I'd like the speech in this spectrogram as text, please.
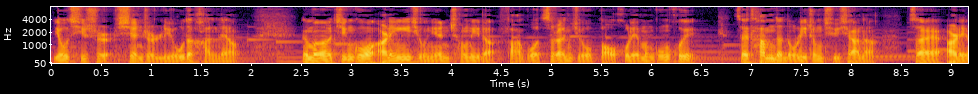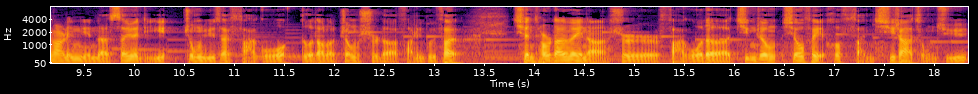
尤其是限制硫的含量。那么，经过二零一九年成立的法国自然酒保护联盟工会，在他们的努力争取下呢，在二零二零年的三月底，终于在法国得到了正式的法律规范。牵头单位呢是法国的竞争、消费和反欺诈总局。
